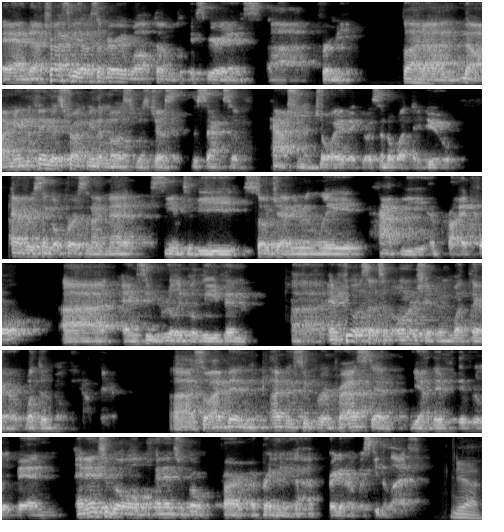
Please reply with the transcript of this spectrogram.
And uh, trust me, that was a very welcome experience uh, for me. But uh, no, I mean, the thing that struck me the most was just the sense of passion and joy that goes into what they do. Every single person I met seemed to be so genuinely happy and prideful, uh, and seemed to really believe in uh, and feel a sense of ownership in what they're what they're building out there. Uh, so I've been I've been super impressed, and yeah, they've they've really been an integral an integral part of bringing uh, bringing our whiskey to life. Yeah,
